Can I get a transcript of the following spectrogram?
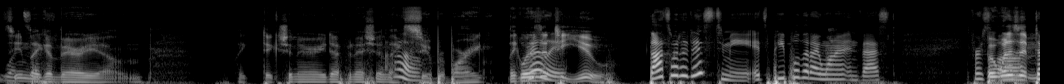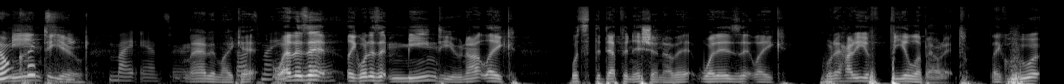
It seems What's a like a f- very um like dictionary definition, like Oh. super boring. Like what is it to you? That's what it is to me. It's people that I want to invest. First But of what all, does it don't mean to you? My answer. I didn't like That's it. What is it like what does it mean to you? Not like what's the definition of it? What is it like what how do you feel about it? Like who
